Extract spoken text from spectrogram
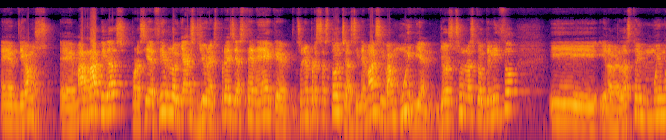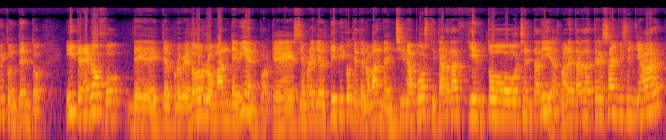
eh, digamos, más rápidas, por así decirlo, ya es Unexpress, ya es CNE, que son empresas tochas y demás y van muy bien. Yo son las que utilizo y, la verdad estoy muy muy contento. Y tener ojo de que el proveedor lo mande bien, porque siempre hay el típico que te lo manda en China Post y tarda 180 días, ¿vale? Tarda 3 años en llegar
